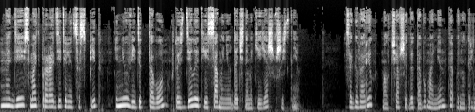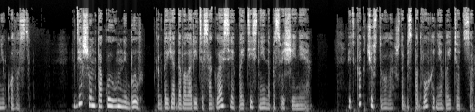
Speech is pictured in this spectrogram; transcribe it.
Надеюсь, мать-прародительница спит и не увидит того, кто сделает ей самый неудачный макияж в жизни. Заговорил молчавший до того момента внутренний голос. Где ж он такой умный был, когда я давала Рите согласие пойти с ней на посвящение? Ведь как чувствовала, что без подвоха не обойдется.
